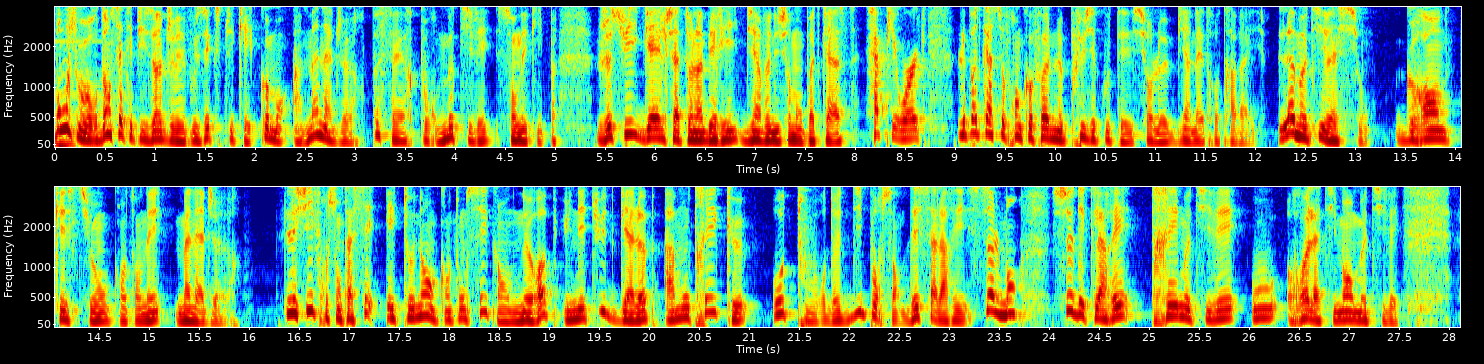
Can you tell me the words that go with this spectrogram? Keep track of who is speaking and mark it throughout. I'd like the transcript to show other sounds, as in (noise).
Speaker 1: Bonjour, dans cet épisode, je vais vous expliquer comment un manager peut faire pour motiver son équipe. Je suis Gaël Châtelain-Berry, bienvenue sur mon podcast Happy Work, le podcast francophone le plus écouté sur le bien-être au travail. La motivation, grande question quand on est manager. Les chiffres sont assez étonnants quand on sait qu'en Europe, une étude Gallup a montré que autour de 10% des salariés seulement se déclaraient très motivés ou relativement motivés.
